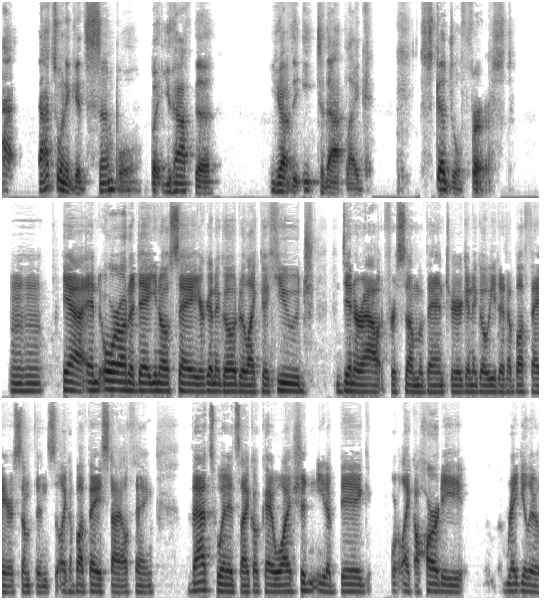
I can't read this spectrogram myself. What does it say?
that, that's when it gets simple. But you have to you have to eat to that like schedule 1st mm-hmm. Yeah, and or on a day, you know, say you're gonna go to like a huge dinner out for some event, or you're gonna go eat at a buffet or something, so like a buffet style thing. That's when it's like, okay, well, I shouldn't eat a big or like a hearty regular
